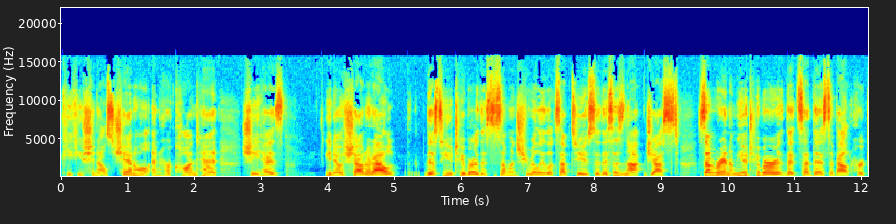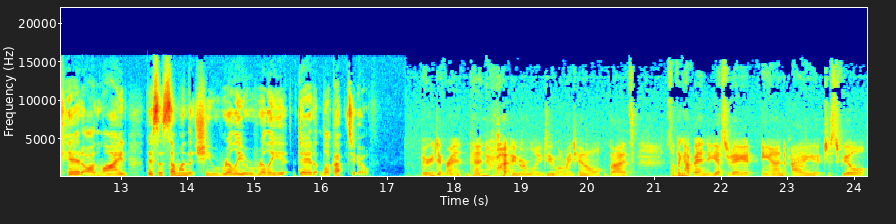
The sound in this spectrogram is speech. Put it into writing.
Kiki Chanel's channel and her content. She has, you know, shouted out this YouTuber. This is someone she really looks up to. So this is not just some random YouTuber that said this about her kid online. This is someone that she really, really did look up to. Very different than what I normally do on my channel, but something happened yesterday and I just feel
